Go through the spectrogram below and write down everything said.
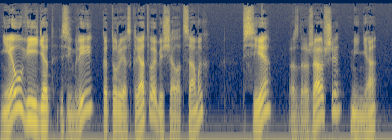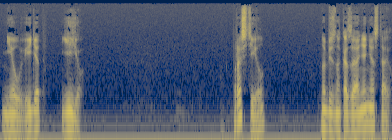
не увидят земли, которую я с клятвой обещал от самых, все раздражавшие меня не увидят ее. Простил, но без наказания не оставил.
